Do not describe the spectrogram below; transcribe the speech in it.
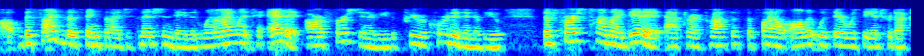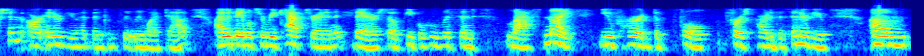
Uh, besides those things that I just mentioned, David, when I went to edit our first interview, the pre-recorded interview, the first time I did it, after I processed the file, all that was there was the introduction. Our interview had been completely wiped out. I was able to recapture it, and it's there. So people who listened last night, you've heard the full first part of this interview. Um,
